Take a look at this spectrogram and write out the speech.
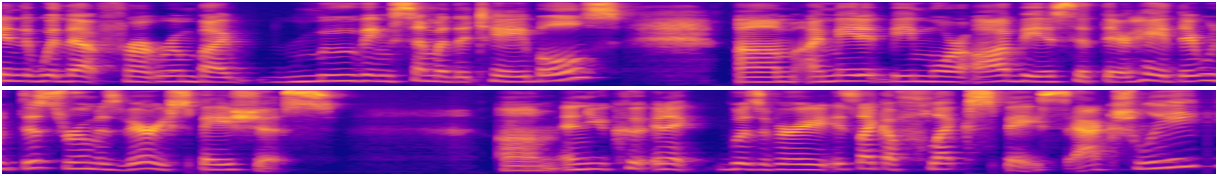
in the, with that front room by moving some of the tables. Um, I made it be more obvious that there, hey, there this room is very spacious. Um, and you could, and it was a very, it's like a flex space actually,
